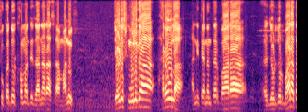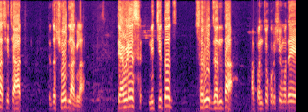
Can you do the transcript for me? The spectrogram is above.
सुखदुःखामध्ये जाणारा असा माणूस ज्यावेळेस मुलगा हरवला आणि त्यानंतर बारा जवळजवळ बारा तासाच्या आत त्याचा शोध लागला त्यावेळेस निश्चितच सर्व जनता हा पंचकृषीमध्ये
